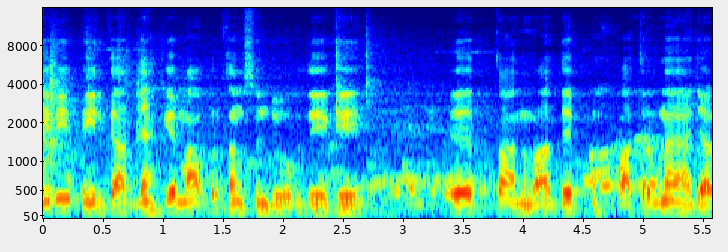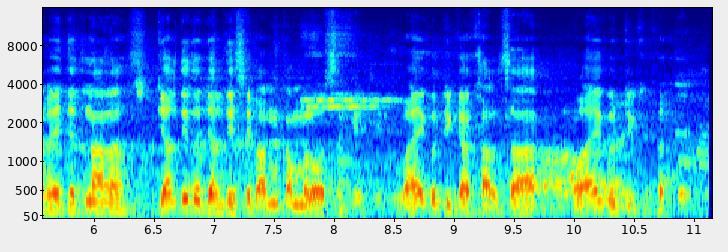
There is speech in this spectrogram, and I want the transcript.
ਇਹ ਵੀ ਅਪੀਲ ਕਰਦੇ ਹਾਂ ਕਿ ਮਹਾਂਪੁਰਖਾਂ ਨੂੰ ਸੰਯੋਗ ਦੇ ਕੇ ਧੰਨਵਾਦ ਦੇ ਪਾਤਰ ਬਣਾਇਆ ਜਾਵੇ ਜਿਸ ਨਾਲ ਜਲਦੀ ਤੋਂ ਜਲਦੀ ਸੇਵਾ ਮੁਕੰਮਲ ਹੋ ਸਕੇ ਜੀ। ਵਾਹਿਗੁਰੂ ਜੀ ਕਾ ਖਾਲਸਾ, ਵਾਹਿਗੁਰੂ ਜੀ ਕੀ ਫਤਿਹ।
